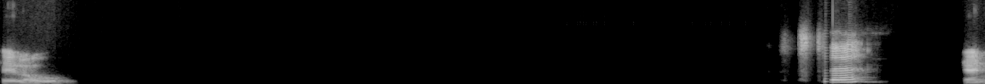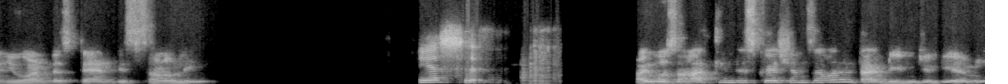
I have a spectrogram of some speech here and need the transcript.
Hello. Sir? Can you understand this, Sanuli? Yes, sir. I was asking this question several times. Didn't you hear me?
